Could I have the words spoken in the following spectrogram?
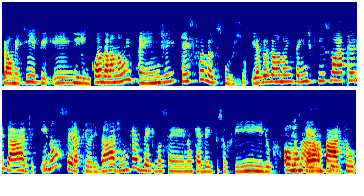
para uma equipe e Sim. quando ela não entende que esse foi o meu discurso e às vezes ela não entende que isso não é a prioridade e não ser a prioridade não quer dizer que você não quer bem para o seu filho ou não Exato. quer um parto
